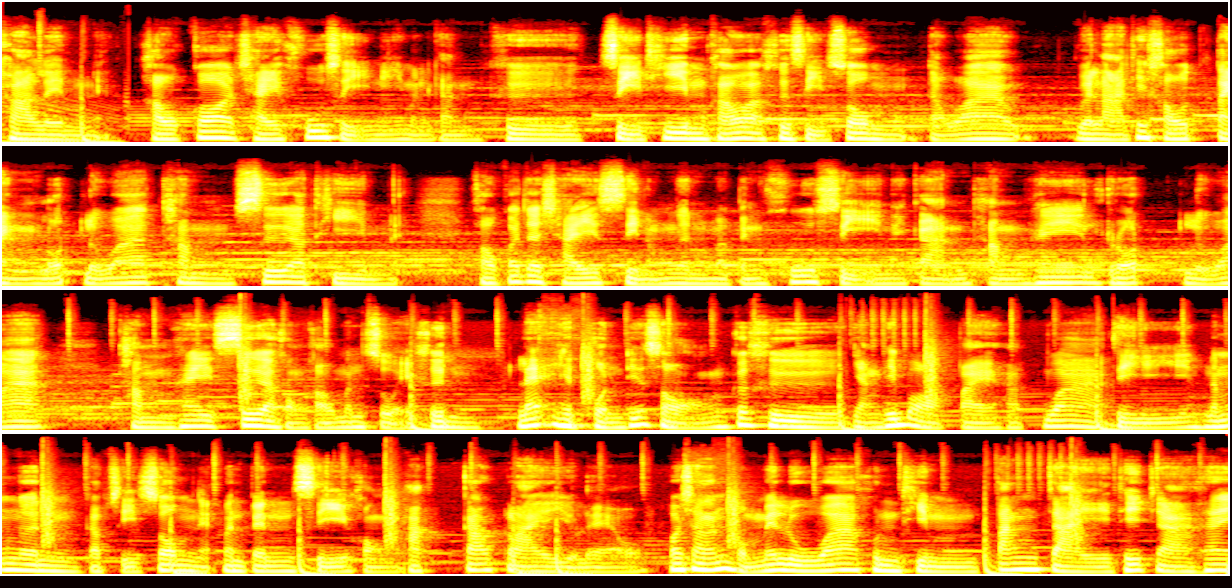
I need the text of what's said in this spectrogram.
c l a r e n เนี่ยเขาก็ใช้คู่สีนี้เหมือนกัน คือสีทีมเขาอะคือสีส้ม แต่ว่า เวลาที่เขาแต่งรถหรือว่าทำเสื้อทีมเนี่ยเขาก็จะใช้สีน้ำเงินมาเป็นคู่สีในการทำให้รถหรือว่าทำให้เสื้อของเขามันสวยขึ้น และเหตุผลที่ 2 ก็คืออย่างที่บอกไปครับว่าสีน้ำเงินกับสีส้มเนี่ยมันเป็นสีของพรรคก้าวไกลอยู่แล้ว เพราะฉะนั้นผมไม่รู้ว่าคุณทิมตั้งใจที่จะให้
